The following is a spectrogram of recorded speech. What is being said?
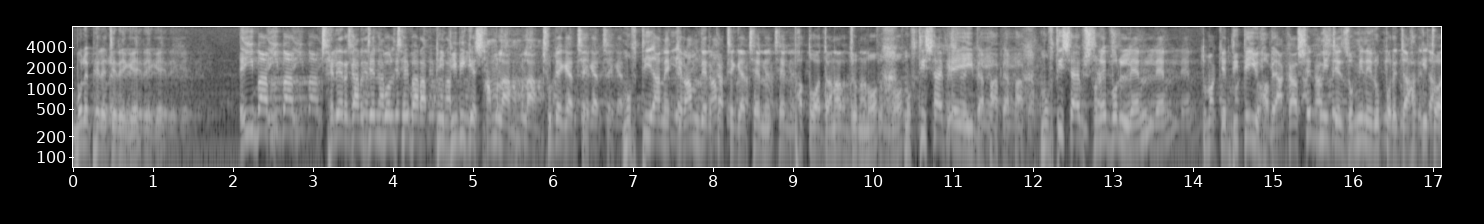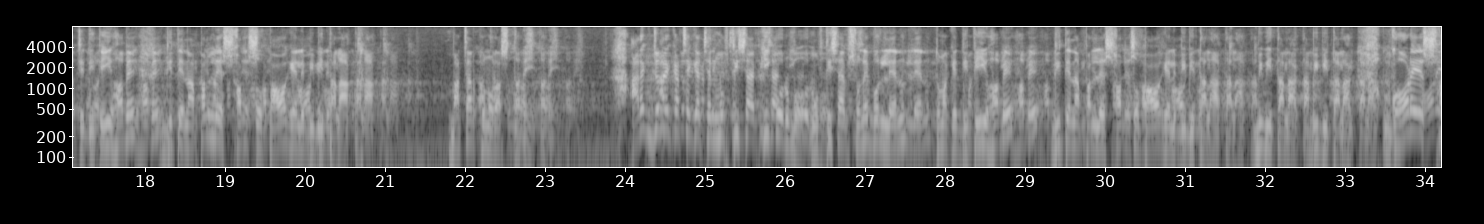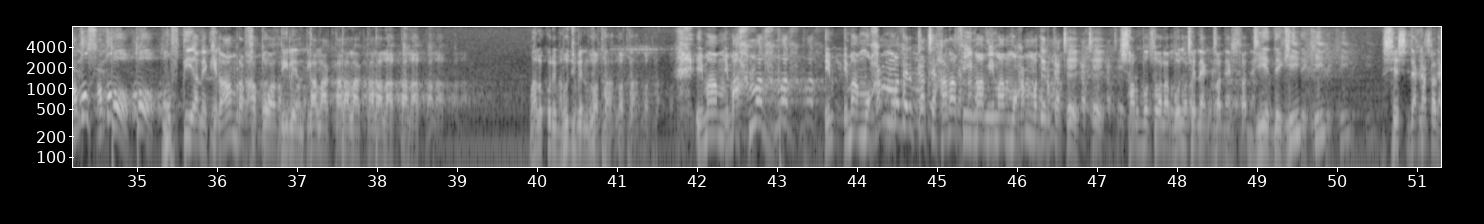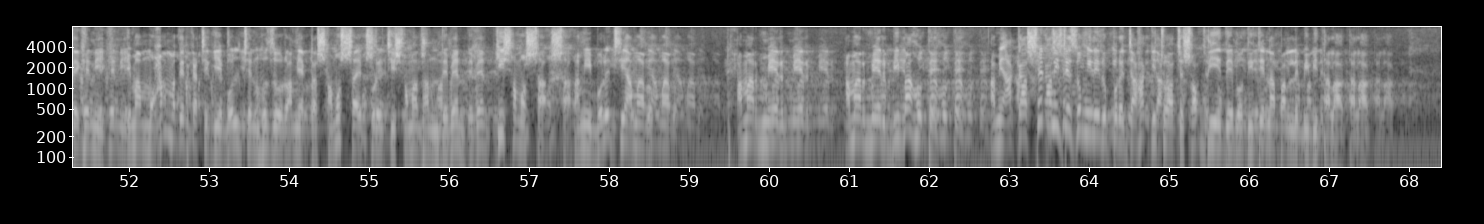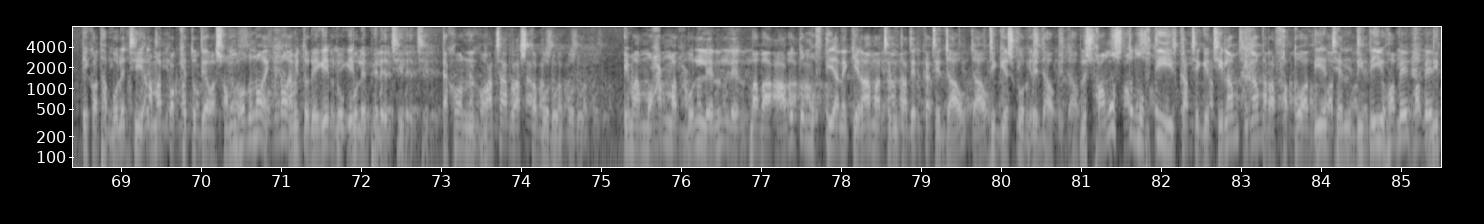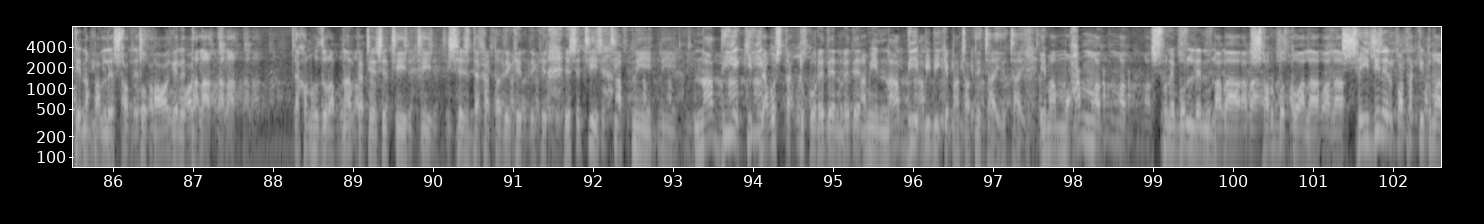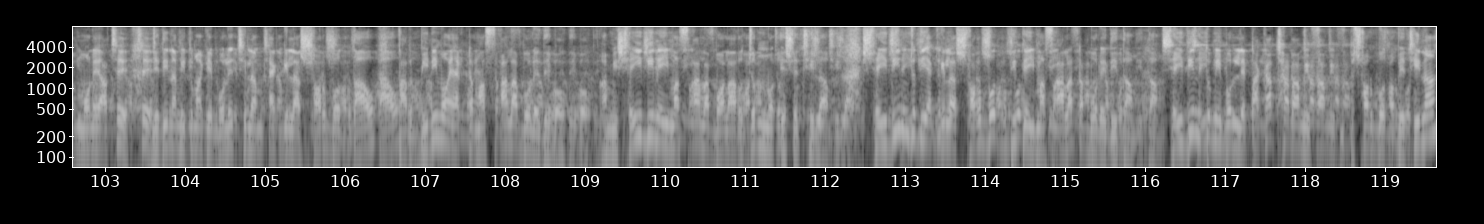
বলে ফেলেছে রেগে। এইবার ছেলের গার্জেন বলছে, এবার আপনি বিবিকে সামলান। ছুটে গেছে। মুফতি আনে কেরামদের কাছে গেছেন ফতোয়া জানার জন্য। মুফতি সাহেব এই ব্যাপার। মুফতি সাহেব শুনে বললেন, তোমাকে দিতেই হবে। আকাশের নিচে জমিনের উপরে যাহা কিছু আছে দিতেই হবে। দিতে না পারলে শর্ত পাওয়া গেলে বিবি তালাক। বাঁচার কোনো রাস্তা নেই। আরেকজনের কাছে গেছেন, মুফতি সাহেব, কি করব? মুফতি সাহেব শুনে বললেন, তোমাকে দিতেই হবে, দিতে না পারলে শর্ত পাওয়া গেলে বিবি তালাক বিবি তালাক বিবি তালাক। গড়ে সমস্ত মুফতিয়ানে কিরামরা ফতোয়া দিলেন, তালাক তালাক তালাক তালাক। ভালো করে বুঝবেন কথা। ইমাম আহমদ ইমাম মুহাম্মাদের কাছে, হানাফি ইমাম ইমাম মুহাম্মাদের কাছে সর্বতওয়ালা বলছেন, একবার গিয়ে দেখি। শেষ দেখাটা দেখেনি। ইমাম মোহাম্মদের কাছে গিয়ে বলছেন হুজুর আমি একটা সমস্যায় পড়েছি সমাধান দেবেন? কি সমস্যা? আমি বলেছি আমার আমার মেয়ের মেয়ের আমার মেয়ের বিবাহ হতে আমি আকাশের নিচে জমিনের উপরে যাহা কিছু আছে সব দিয়ে দেব দিতে না পারলে বিবি তালা তালা তালাক। এই কথা বলেছি আমার পক্ষে তো দেওয়া সম্ভব নয় আমি তো রেগে বলে ফেলেছি। এখন বাঁচার রাস্তা বলুন। ইমাম মোহাম্মদ বললেন বাবা আরও তো মুফতিয়ানে কেরাম আছেন তাদের কাছে যাও জিজ্ঞেস করবে যাও। সমস্ত মুফতির কাছে গেছিলাম তারা ফতোয়া দিয়েছেন দিতেই হবে দিতে না পারলে শর্ত পাওয়া গেলে তালা তালাক। এখন হুজুর আপনার কাছে এসেছি, শেষ দেখাটা দেখে এসেছি, আপনি না দিয়ে কি ব্যবস্থা একটু করে দেন, আমি না দিয়ে বিবিকে বাঁচাতে চাই। ইমাম মোহাম্মদ শুনে বললেন, বাবা, শরবতওয়ালা, সেই দিনের কথা কি তোমার মনে আছে? যেদিন আমি তোমাকে বলেছিলাম, এক গিলাস শরবত দাও, তার বিনিময়ে একটা মাস আলা বলে দেব। আমি সেই দিন এই মাসআলা বলার জন্য এসেছিলাম। সেই দিন যদি এক গিলাস শরবত দিতে এই মাসআলাটা বলে দিতাম। সেই দিন তুমি বললে, টাকা ছাড়া আমি শরবত বেচি না।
